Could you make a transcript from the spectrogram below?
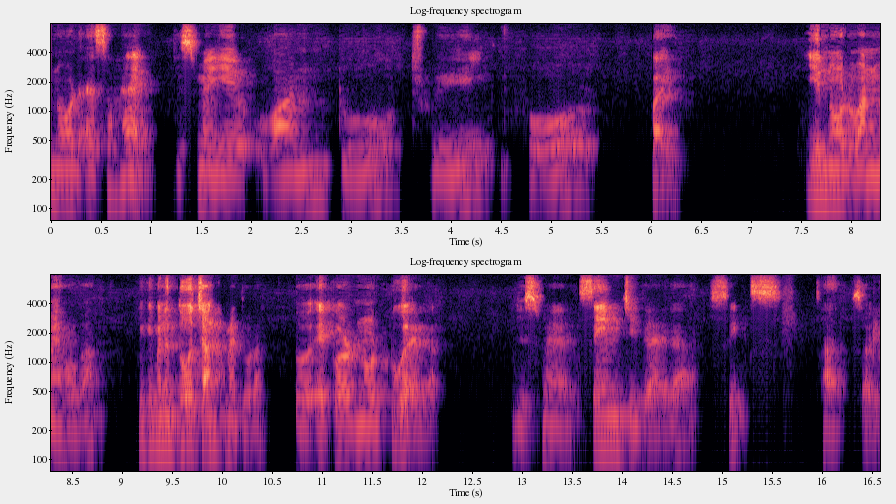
नोड ऐसा है जिसमें ये one two three four five ये नोड वन में होगा, क्योंकि मैंने दो चंक में तोड़ा तो एक और नोड टू आएगा, जिसमें सेम चीज़ आएगा six sorry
